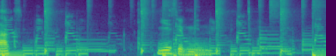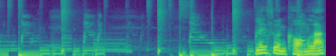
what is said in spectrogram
Lux 20 มิล ในส่วนของ Lux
